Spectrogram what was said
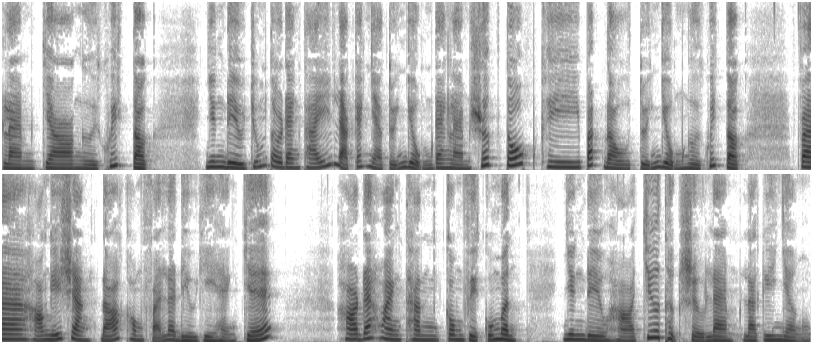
làm cho người khuyết tật. Nhưng điều chúng tôi đang thấy là các nhà tuyển dụng đang làm rất tốt khi bắt đầu tuyển dụng người khuyết tật và họ nghĩ rằng đó không phải là điều gì hạn chế. Họ đã hoàn thành công việc của mình, nhưng điều họ chưa thực sự làm là ghi nhận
